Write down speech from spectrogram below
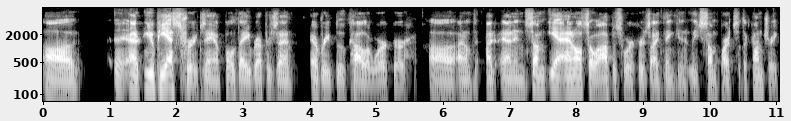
uh, at UPS, for example, they represent every blue collar worker. Uh, I don't, I, and in some, yeah, and also office workers, I think, in at least some parts of the country,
